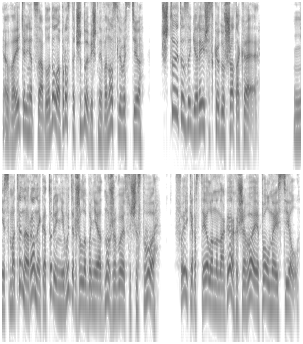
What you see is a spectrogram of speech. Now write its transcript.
Воительница обладала просто чудовищной выносливостью. Что это за героическая душа такая? Несмотря на раны, которые не выдержало бы ни одно живое существо, Фейкер стояла на ногах, живая и полная сил.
